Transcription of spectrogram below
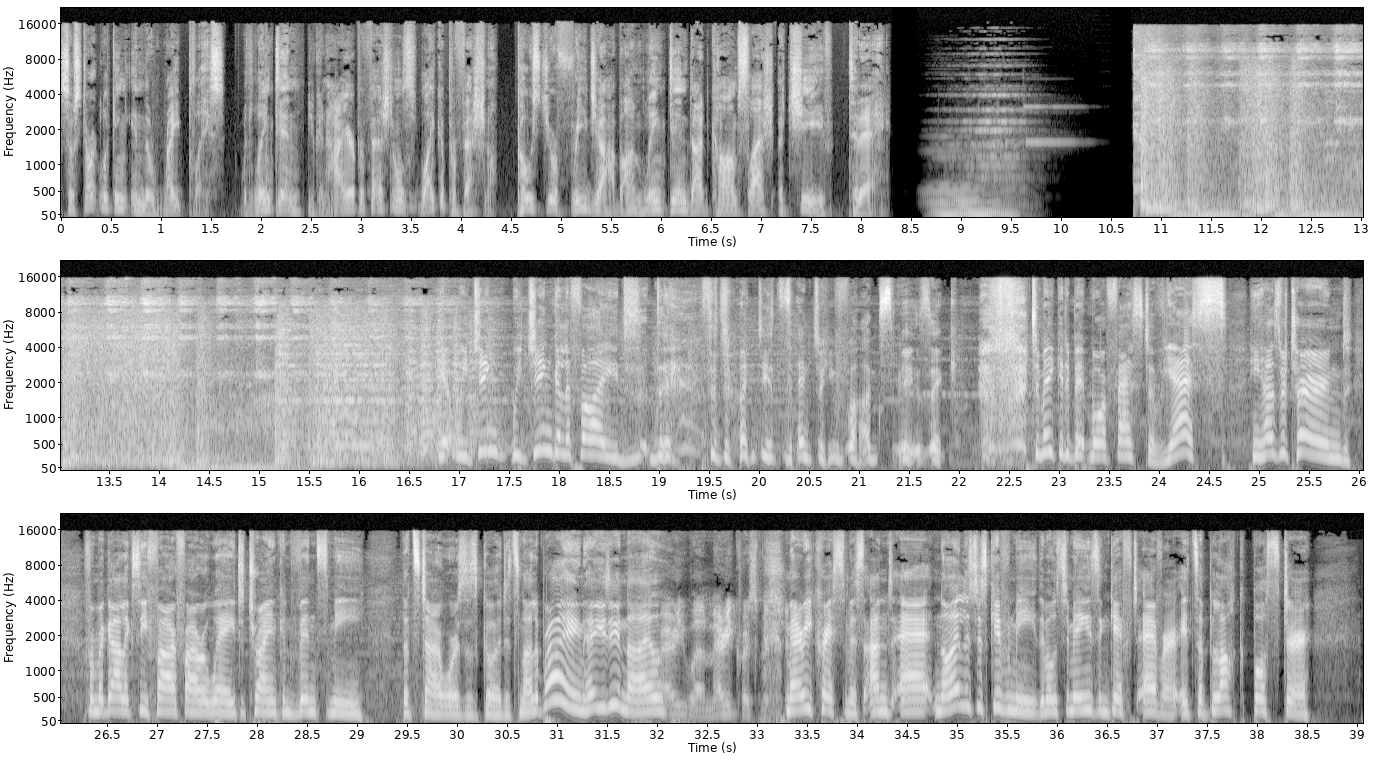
So start looking in the right place. With LinkedIn, you can hire professionals like a professional. Post your free job on linkedin.com slash achieve today. Yeah, we jing we jingleified the, the 20th century Fox music to make it a bit more festive. Yes, he has returned from a galaxy far, far away to try and convince me that Star Wars is good. It's Niall O'Brien. How you doing, Niall? Very well. Merry Christmas. Merry Christmas. And uh, Niall has just given me the most amazing gift ever. It's a blockbuster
